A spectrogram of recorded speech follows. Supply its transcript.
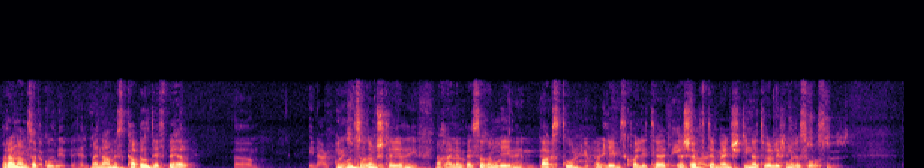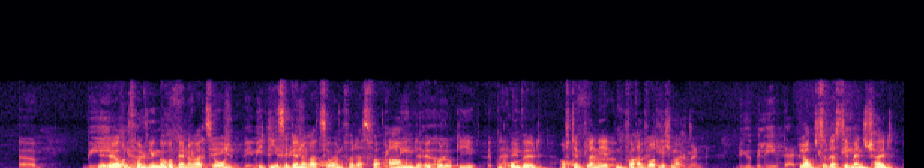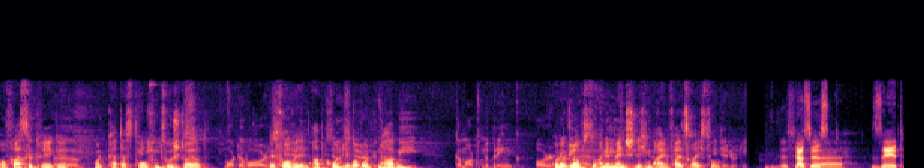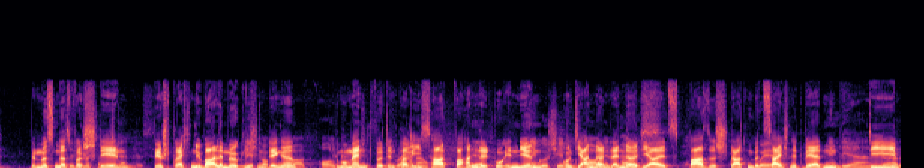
Pranam Sadhguru. Mein Name ist Kapil Dev Behel. In unserem Streben nach einem besseren Leben, Wachstum und Lebensqualität erschöpft der Mensch die natürlichen Ressourcen. Wir hören von jüngerer Generation, wie diese Generation für das Verarmen der Ökologie und Umwelt auf dem Planeten verantwortlich macht. Glaubst du, dass die Menschheit auf Wasserkriege und Katastrophen zusteuert, bevor wir den Abgrund überwunden haben? Oder glaubst du an den menschlichen Einfallsreichtum? Das ist, seht, wir müssen das verstehen. Wir sprechen über alle möglichen Dinge. Im Moment wird in Paris hart verhandelt, wo Indien und die anderen Länder, die als Basisstaaten bezeichnet werden, die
